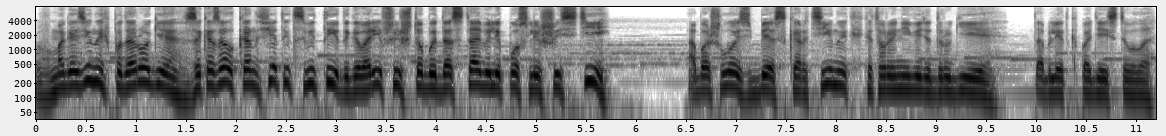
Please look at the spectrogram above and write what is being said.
В магазинах по дороге заказал конфеты цветы, договорившись, чтобы доставили после шести. Обошлось без картинок, которые не видят другие. Таблетка подействовала.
